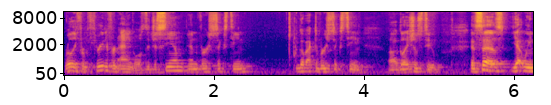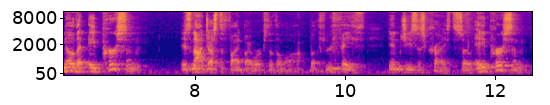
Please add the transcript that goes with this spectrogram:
really from three different angles. Did you see him in verse sixteen? Go back to verse 16, uh, Galatians 2. It says, Yet we know that a person is not justified by works of the law, but through faith in Jesus Christ. So a person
